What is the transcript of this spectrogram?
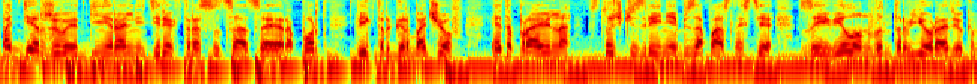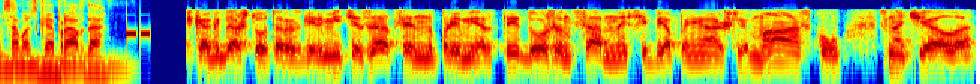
поддерживает генеральный директор Ассоциации «Аэропорт» Виктор Горбачев. Это правильно с точки зрения безопасности, заявил он в интервью радио «Комсомольская правда» когда что-то разгерметизация, например, ты должен сам на себя, понимаешь ли, маску сначала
